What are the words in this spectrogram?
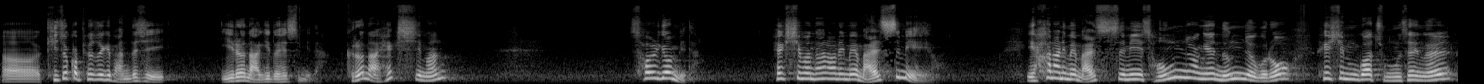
어, 기적과 표적이 반드시 일어나기도 했습니다. 그러나 핵심은 설교입니다. 핵심은 하나님의 말씀이에요. 이 하나님의 말씀이 성령의 능력으로 회심과 중생을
